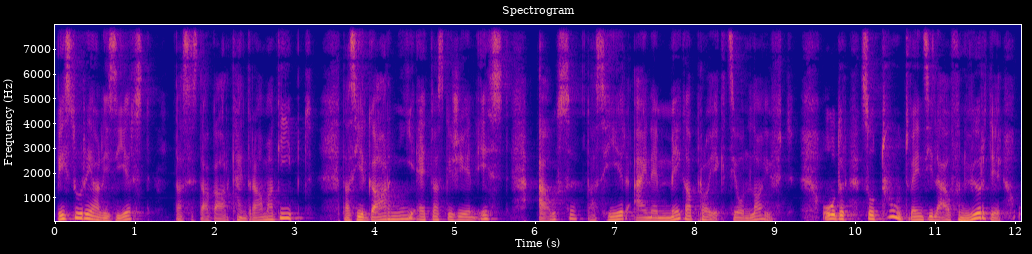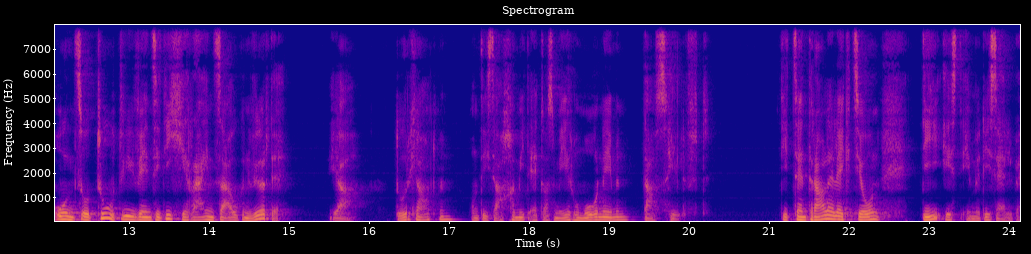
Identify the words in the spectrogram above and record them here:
Bis du realisierst, dass es da gar kein Drama gibt, dass hier gar nie etwas geschehen ist, außer dass hier eine Megaprojektion läuft oder so tut, wenn sie laufen würde und so tut, wie wenn sie dich reinsaugen würde. Ja, durchatmen und die Sache mit etwas mehr Humor nehmen, das hilft. Die zentrale Lektion, die ist immer dieselbe.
